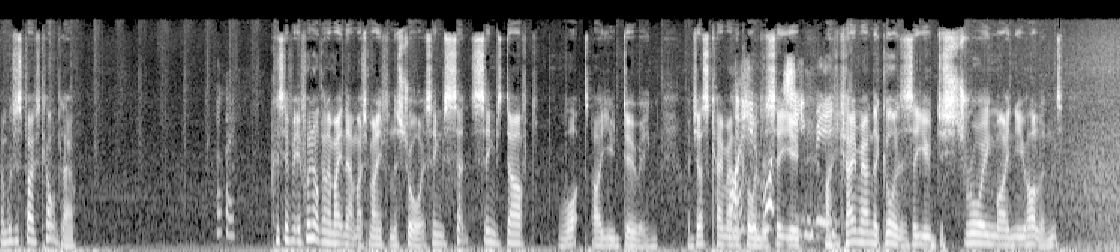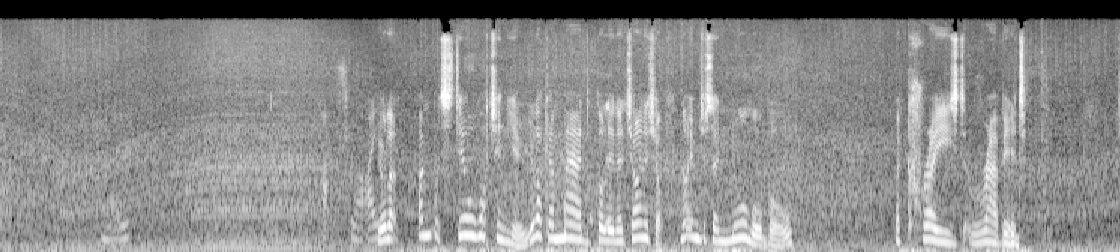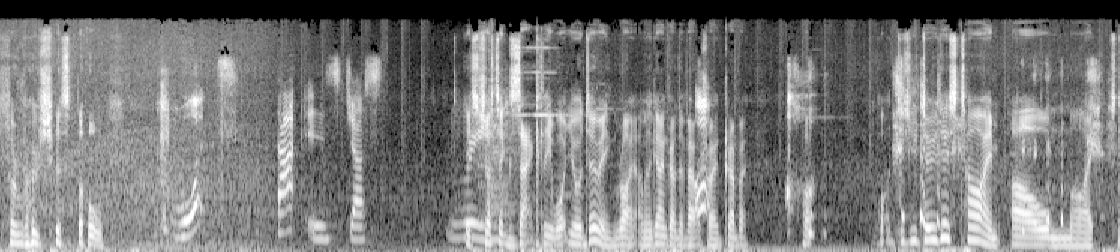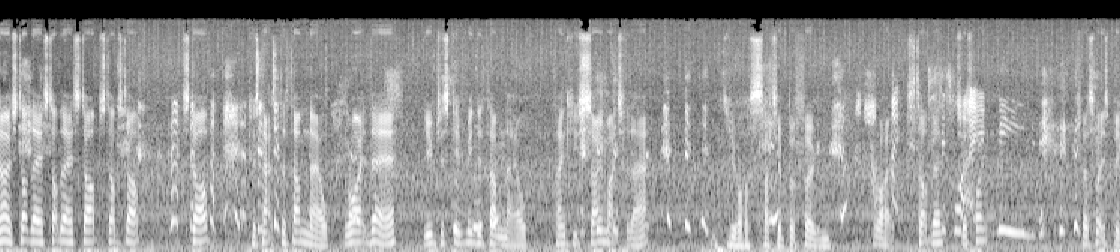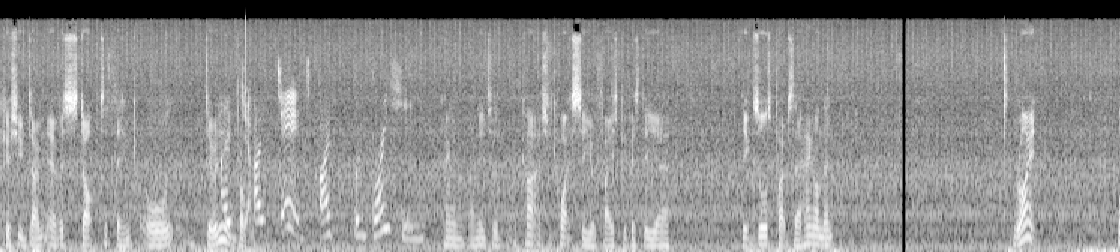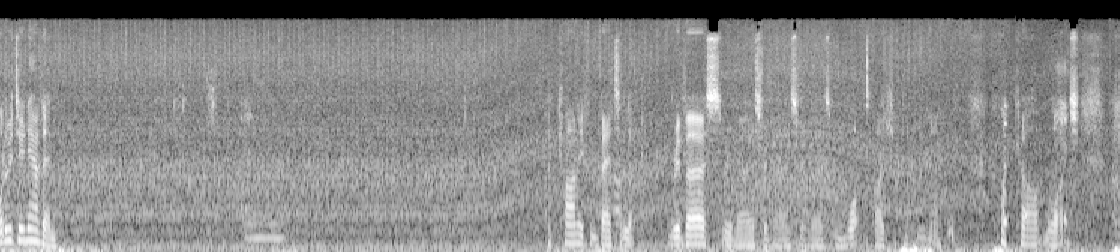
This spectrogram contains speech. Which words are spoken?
and we'll just both Cultiplow. Okay. Because if, if we're not going to make that much money from the straw, it seems se- seems daft. What are you doing? I just came around Why the corner to see you. me? I came around the corner to see you destroying my New Holland. No. That's right. You're like, I'm still watching you. You're like a mad bull in a china shop. Not even just a normal bull. A crazed, rabid, ferocious bull. What? That is just It's just exactly what you're doing. Right, I'm going to go and grab the Valtra. Oh. Grab a. What? what did you do this time? Oh my! No, stop there! Stop there! Stop! Stop! Stop! Stop! Because that's the thumbnail right there. You've just given me the thumbnail. Thank you so much for that. You are such a buffoon. Right, stop there. This is what Just wait. I mean. Just wait. It's because you don't ever stop to think or do anything I, properly. I did. I was breaking. Hang on, I need to. I can't actually quite see your face because the uh, the exhaust pipe's there. Hang on then. Right. What do we do now then? Um, I can't even bear to look. Reverse, reverse, reverse, reverse. What I should no. I can't watch.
